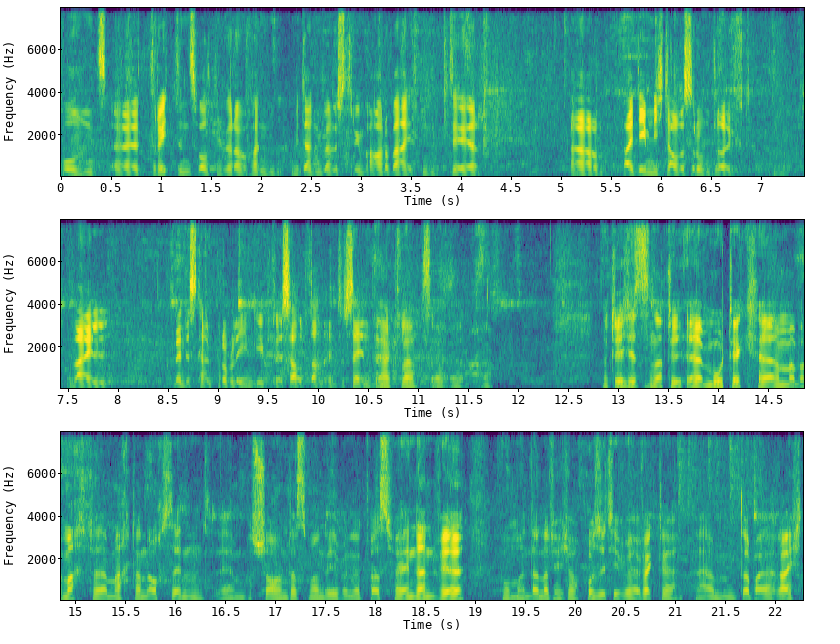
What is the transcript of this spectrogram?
Und äh, drittens wollten wir auch ein, mit einem Value Stream arbeiten, der äh, bei dem nicht alles rund läuft. Weil, wenn es kein Problem gibt, weshalb dann Enthusiasmus? Ja, klar. Ja, ja, ja. Natürlich ist es natürlich äh, mutig, ähm, aber macht, äh, macht dann auch Sinn, ähm, schauen, dass man eben etwas verändern will, wo man dann natürlich auch positive Effekte ähm, dabei erreicht.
